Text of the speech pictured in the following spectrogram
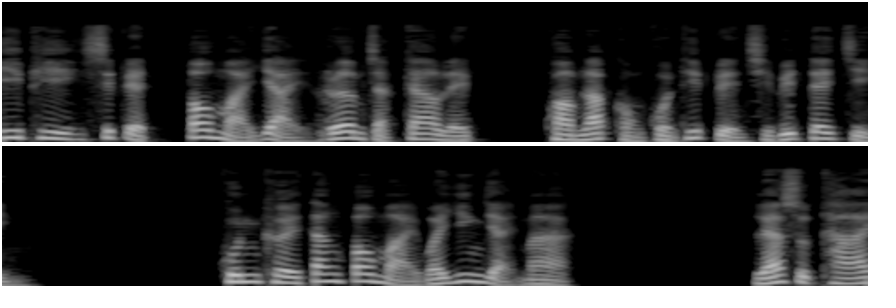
EP 11 เป้าหมายใหญ่เริ่มจากก้าวเล็ก ความลับของคนที่เปลี่ยนชีวิตได้จริง คุณเคยตั้งเป้าหมายไว้ยิ่งใหญ่มาก แล้วสุดท้าย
